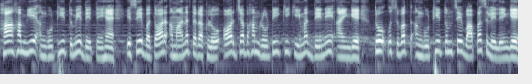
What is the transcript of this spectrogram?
हाँ हम ये अंगूठी तुम्हें देते हैं। इसे बतौर अमानत रख लो और जब हम रोटी की कीमत देने आएँगे तो उस वक्त अंगूठी तुमसे वापस ले लेंगे।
